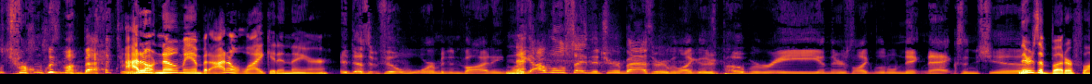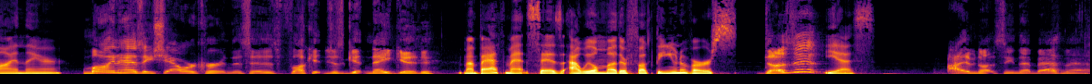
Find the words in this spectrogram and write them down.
What's wrong with my bathroom? I don't know, man, but I don't like it in there. It doesn't feel warm and inviting. No. Like I will say that your bathroom, like there's potpourri and there's like little knickknacks and shit. There's a butterfly in there. Mine has a shower curtain that says "fuck it, just get naked." My bath mat says, "I will motherfuck the universe." Does it? Yes, I have not seen that bath mat.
